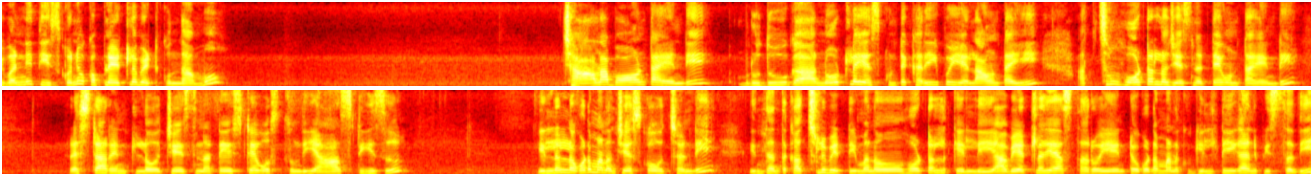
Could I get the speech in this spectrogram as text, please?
ఇవన్నీ తీసుకొని ఒక ప్లేట్లో పెట్టుకుందాము. చాలా బాగుంటాయండి. మృదువుగా నోట్లో వేసుకుంటే కరిగిపోయి ఎలా ఉంటాయి. అచ్చం హోటల్లో చేసినట్టే ఉంటాయండి. రెస్టారెంట్లో చేసిన టేస్టే వస్తుంది ఆ స్టీజు. ఇళ్ళల్లో కూడా మనం చేసుకోవచ్చండి. ఇంతంత ఖర్చులు పెట్టి మనం హోటల్కి వెళ్ళి అవి ఎట్లా చేస్తారో ఏంటో కూడా మనకు గిల్టీగా అనిపిస్తుంది.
